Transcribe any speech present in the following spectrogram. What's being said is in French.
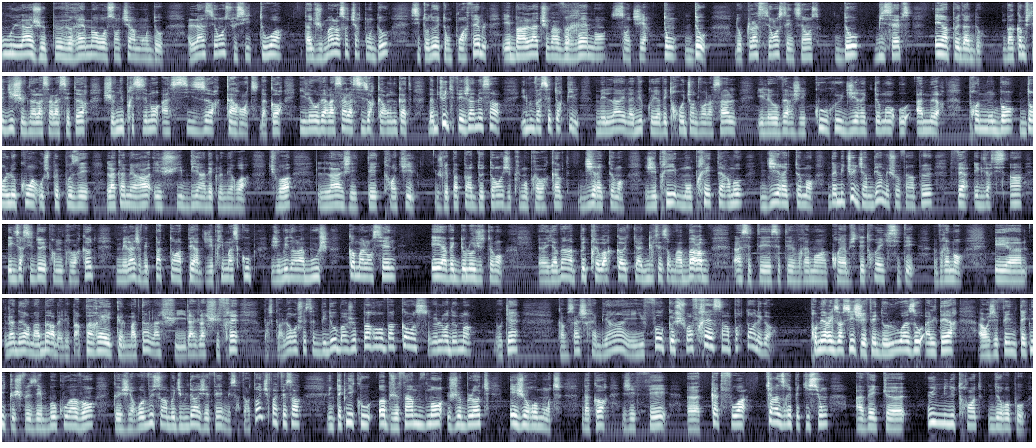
où là, je peux vraiment ressentir mon dos. La séance où si toi, tu as du mal à sentir ton dos, si ton dos est ton point faible, et eh ben là, tu vas vraiment sentir ton dos. Donc la séance, c'est une séance dos, biceps et un peu d'abdos. Bah, comme je t'ai dit, je suis venu à la salle à 7h. Je suis venu précisément à 6h40, d'accord? Il a ouvert la salle à 6h44. D'habitude, il fait jamais ça. Il ouvre à 7h pile. Mais là, il a vu qu'il y avait trop de gens devant la salle. Il a ouvert, j'ai couru directement au Hammer. Prendre mon banc dans le coin où je peux poser la caméra et je suis bien avec le miroir. Tu vois? Là, j'étais tranquille. Je ne voulais pas perdre de temps, j'ai pris mon pré-workout directement. J'ai pris mon pré-thermo directement. D'habitude, j'aime bien m'échauffer un peu, faire exercice 1, exercice 2 et prendre mon pré-workout. Mais là, j'avais pas de temps à perdre. J'ai pris ma scoop, j'ai mis dans la bouche comme à l'ancienne et avec de l'eau justement. Euh, il y avait un peu de pré-workout qui a glissé sur ma barbe. Ah, c'était, vraiment incroyable. J'étais trop excité, vraiment. Et euh, là d'ailleurs, ma barbe, elle n'est pas pareille que le matin. Là, je là, là, je suis frais. Parce qu'à l'heure où je fais cette vidéo, bah, je pars en vacances le lendemain. Ok? Comme ça, je serai bien et il faut que je sois frais, c'est important les gars. Premier exercice, j'ai fait de l'oiseau alter. Alors j'ai fait une technique que je faisais beaucoup avant, que j'ai revu sur un bodybuilder et j'ai fait, mais ça fait longtemps que je n'ai pas fait ça. Une technique où, hop, je fais un mouvement, je bloque et je remonte. D'accord? J'ai fait 4 euh, fois 15 répétitions avec 1 euh, minute 30 de repos.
